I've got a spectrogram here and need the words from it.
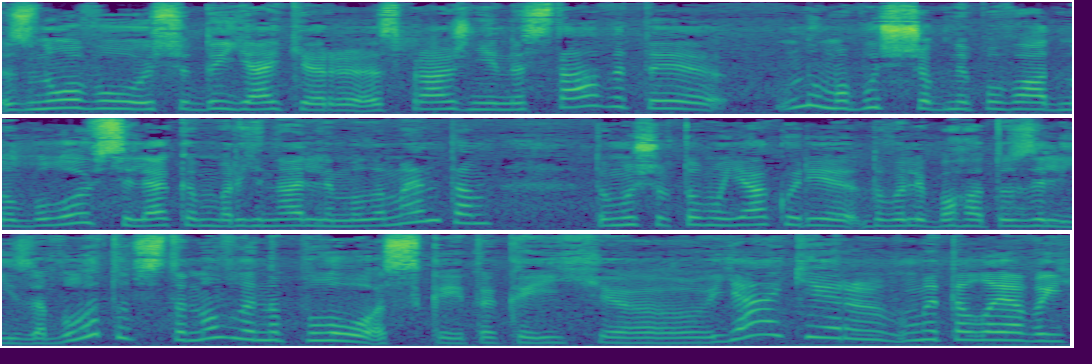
знову сюди якір справжній не ставити. Ну, мабуть, щоб не повадно було всіляким маргінальним елементам, тому що в тому якорі доволі багато заліза. Було тут встановлено плоский такий е, якір металевий,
